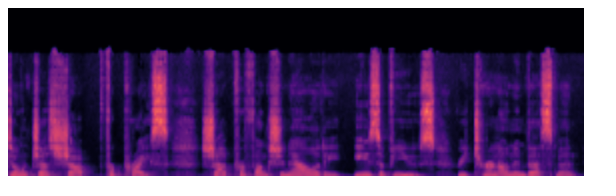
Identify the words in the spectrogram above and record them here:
Don't just shop for price. Shop for functionality, ease of use, return on investment,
